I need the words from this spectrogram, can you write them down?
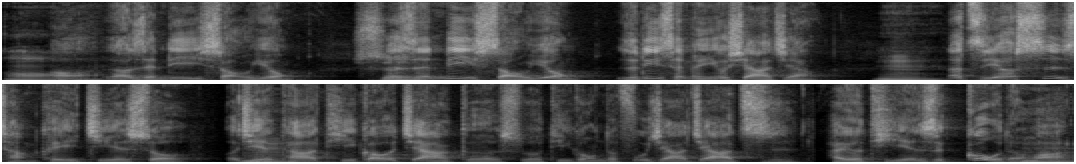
哦，然后人力少用，那人力少用，人力成本又下降。嗯，那只要市场可以接受，而且它提高价格所提供的附加价值还有体验是够的话。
